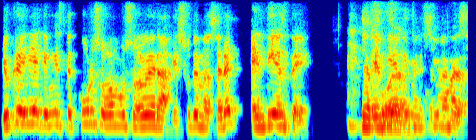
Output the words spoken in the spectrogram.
Yo creería que en este curso vamos a ver a Jesús de Nazaret en 10D. En 10 dimensiones.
